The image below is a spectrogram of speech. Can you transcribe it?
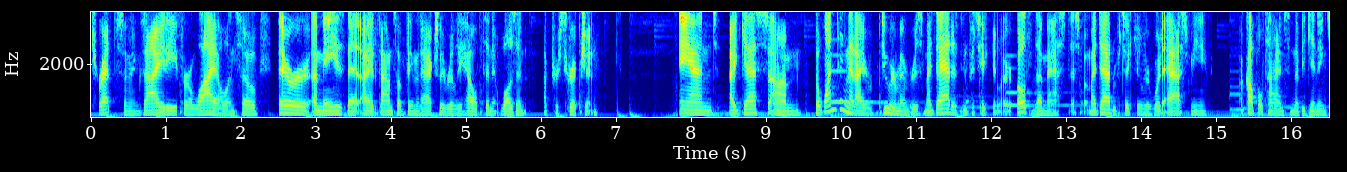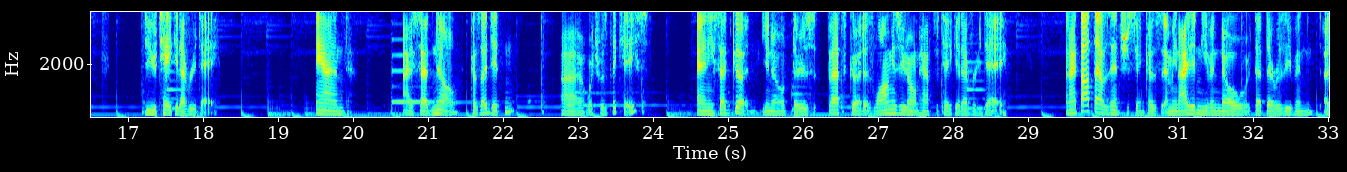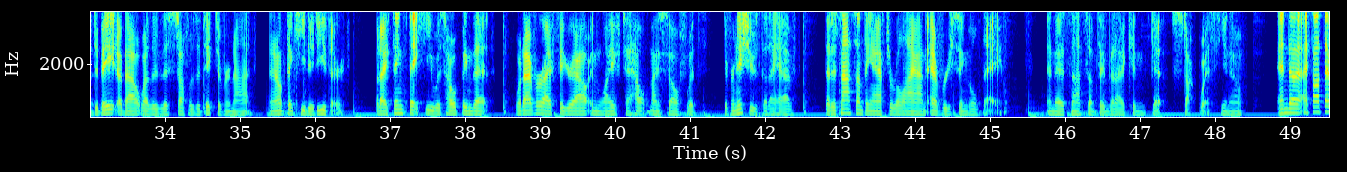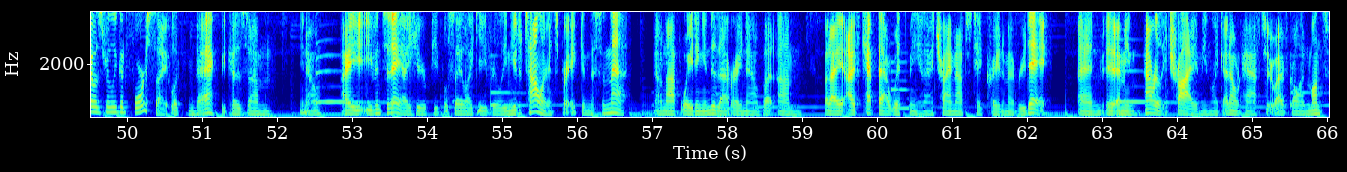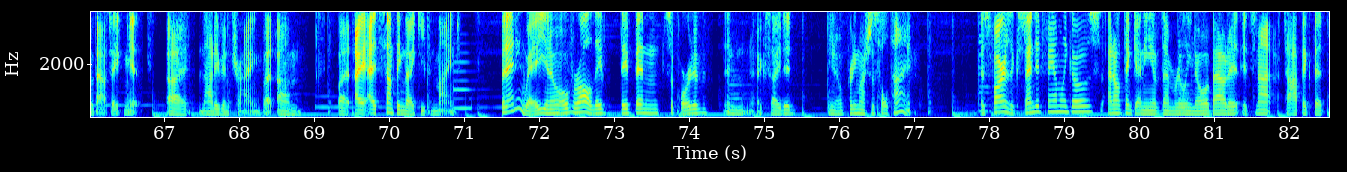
Tourette's and anxiety for a while. And so they were amazed that I had found something that actually really helped and it wasn't a prescription. And I guess um, the one thing that I do remember is my dad in particular, both of them asked this, but my dad in particular would ask me a couple times in the beginning, Do you take it every day? And I said no, because I didn't, uh, which was the case. And he said, Good, you know, there's that's good as long as you don't have to take it every day. And I thought that was interesting because, I mean, I didn't even know that there was even a debate about whether this stuff was addictive or not. And I don't think he did either. But I think that he was hoping that whatever I figure out in life to help myself with different issues that I have, that it's not something I have to rely on every single day. And that it's not something that I can get stuck with, you know? And uh, I thought that was really good foresight looking back because, um, you know, I even today I hear people say like you really need a tolerance break and this and that. I'm not wading into that right now, but um, but I, I've kept that with me, and I try not to take kratom every day. And I mean, not really try. I mean, like I don't have to. I've gone months without taking it, uh, not even trying. But um, but I, it's something that I keep in mind. But anyway, you know, overall they've they've been supportive and excited, you know, pretty much this whole time. As far as extended family goes, I don't think any of them really know about it. It's not a topic that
